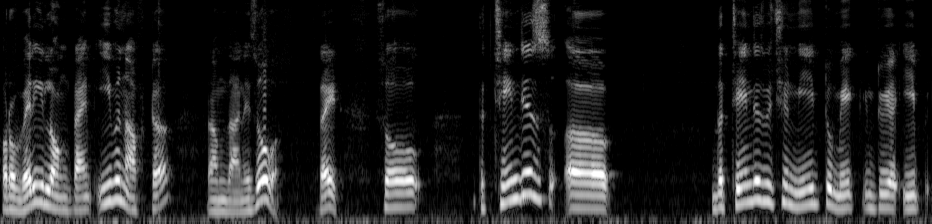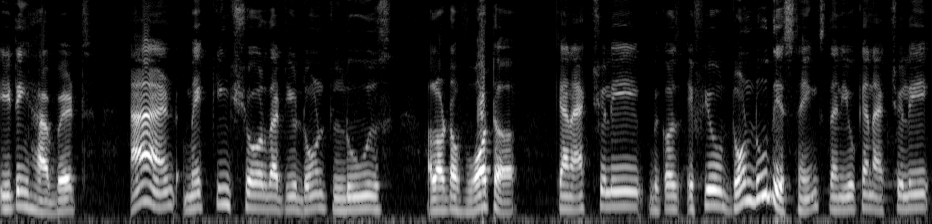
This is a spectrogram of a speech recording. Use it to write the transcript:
for a very long time even after Ramadan is over right? So the changes uh, the changes which you need to make into your e eating habits and making sure that you don't lose a lot of water can actually because if you don't do these things then you can actually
